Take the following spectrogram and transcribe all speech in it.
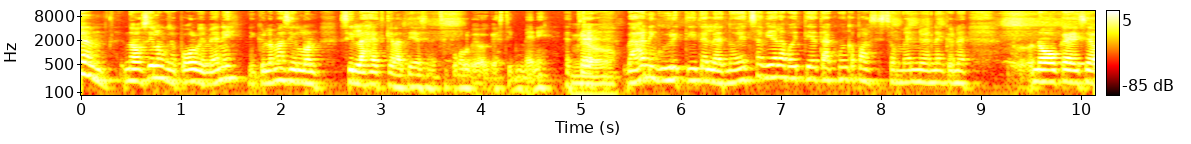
no silloin kun se polvi meni, niin kyllä mä silloin sillä hetkellä tiesin, että se polvi oikeasti meni. Että se vähän niin kuin yritti itselleen, että no et sä vielä voi tietää, kuinka pahasti se on mennyt ennen kuin ne, no okei, okay, se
